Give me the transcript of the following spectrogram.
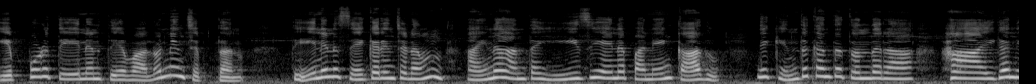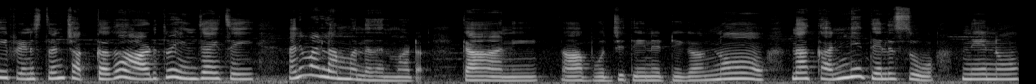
ఎప్పుడు తేనెను తేవాలో నేను చెప్తాను. తేనెను సేకరించడం అయినా అంత ఈజీ అయిన పనేం కాదు. నీకెందుకంత తొందర? హాయిగా నీ ఫ్రెండ్స్తో చక్కగా ఆడుతూ ఎంజాయ్ చేయి అని వాళ్ళ అమ్మ అన్నదనమాట కానీ ఆ బుజ్జి తేనెట్టిగా నో నాకు అన్నీ తెలుసు. నేను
